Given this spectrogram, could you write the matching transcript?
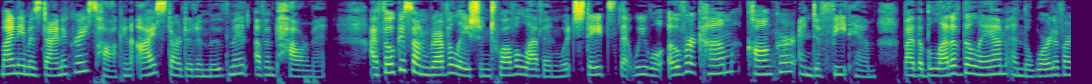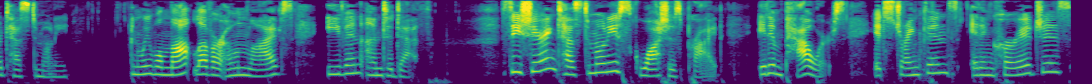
My name is Dinah Grace Hawk, and I started a movement of empowerment. I focus on Revelation 12:11, which states that we will overcome, conquer, and defeat him by the blood of the Lamb and the word of our testimony, and we will not love our own lives even unto death. See, sharing testimony squashes pride. It empowers, it strengthens, it encourages,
